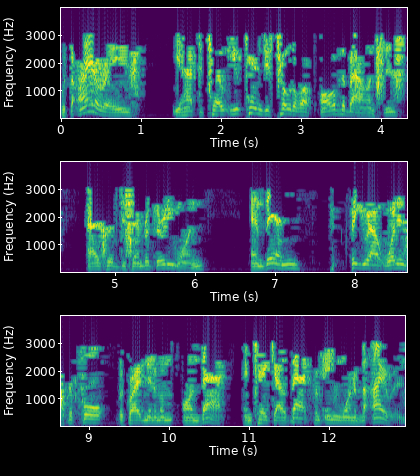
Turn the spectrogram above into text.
With the IRAs, you have to tell, you can just total up all of the balances as of December 31 and then figure out what is the full required minimum on that and take out that from any one of the IRAs.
